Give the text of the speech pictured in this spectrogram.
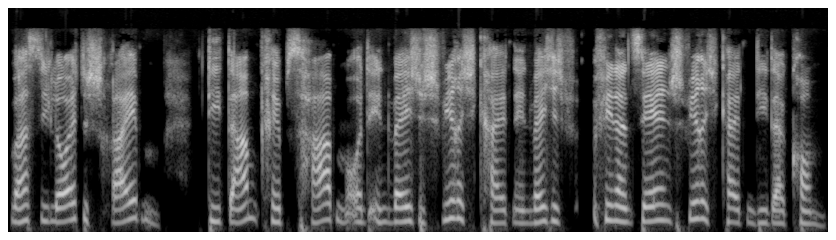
was die Leute schreiben, die Darmkrebs haben und in welche Schwierigkeiten, in welche finanziellen Schwierigkeiten die da kommen.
